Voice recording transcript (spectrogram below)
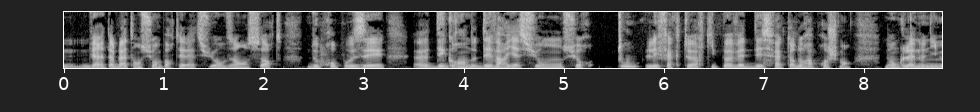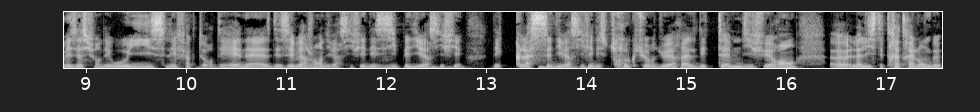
une véritable attention portée là-dessus, en faisant en sorte de proposer euh, des grandes, des variations sur tous les facteurs qui peuvent être des facteurs de rapprochement. Donc l'anonymisation des OIS, les facteurs DNS, des hébergements diversifiés, des IP diversifiés, des classes diversifiées, des structures d'URL, des thèmes différents. Euh, la liste est très très longue.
